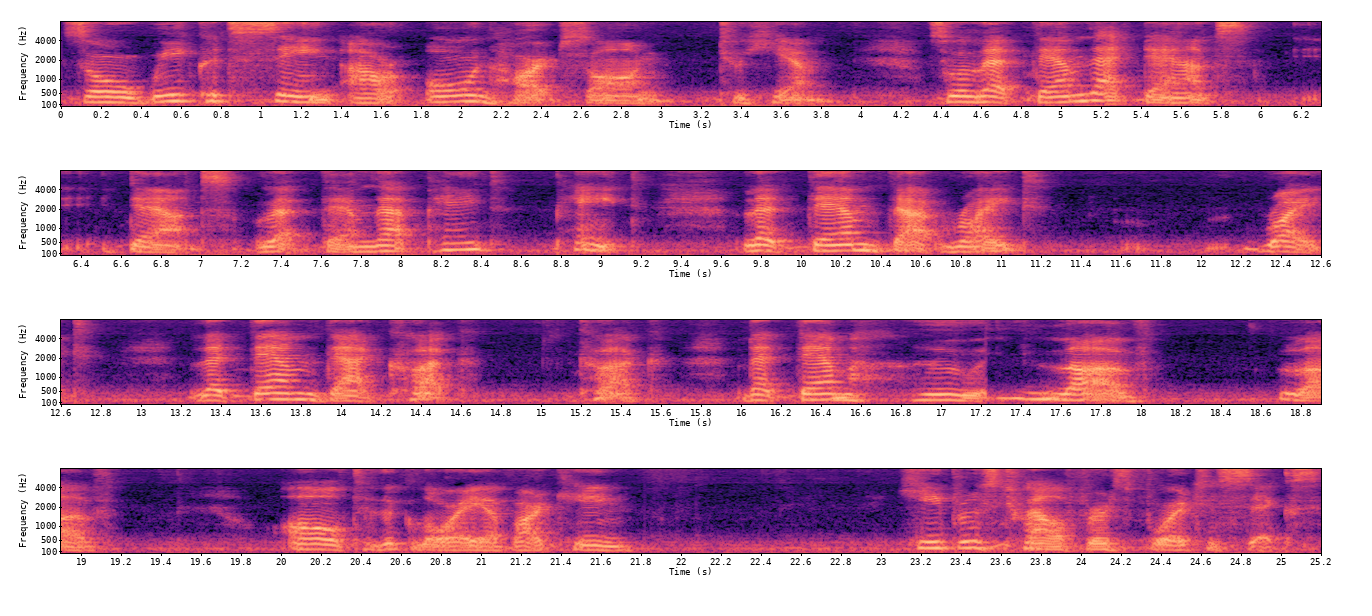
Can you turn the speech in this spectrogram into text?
so we could sing our own heart song to him. So let them that dance dance. Let them that paint, paint. Let them that write, write. Let them that cook, cook. Let them who love, love. All to the glory of our King. Hebrews 12, verse 4 to 6.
